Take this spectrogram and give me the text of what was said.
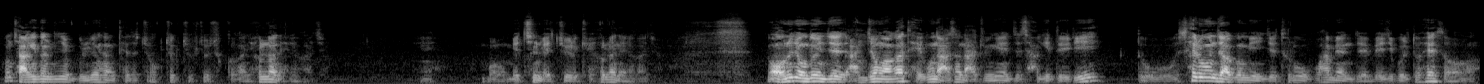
그럼 자기들 이제 물량 상태에서 쭉쭉쭉쭉 주가가 흘러내려가죠. 예. 뭐 며칠 몇 주 이렇게 흘러내려가죠. 어느 정도 이제 안정화가 되고 나서 나중에 이제 자기들이 또 새로운 자금이 이제 들어오고 하면 이제 매집을 또 해서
